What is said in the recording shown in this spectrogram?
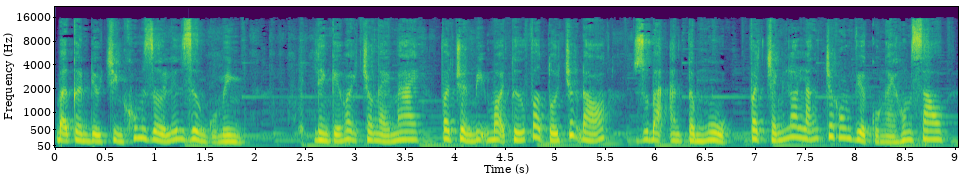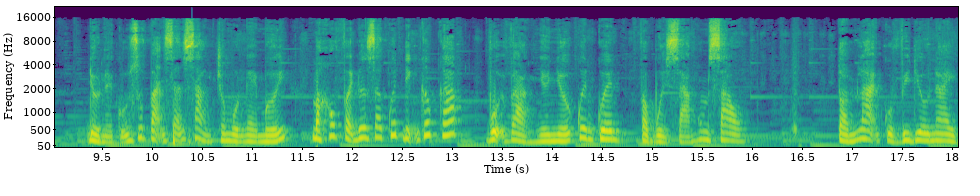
bạn cần điều chỉnh khung giờ lên giường của mình. Lên kế hoạch cho ngày mai và chuẩn bị mọi thứ vào tối trước đó giúp bạn an tâm ngủ và tránh lo lắng cho công việc của ngày hôm sau. Điều này cũng giúp bạn sẵn sàng cho một ngày mới mà không phải đưa ra quyết định gấp gáp, vội vàng nhớ nhớ quên quên vào buổi sáng hôm sau. Tóm lại của video này,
